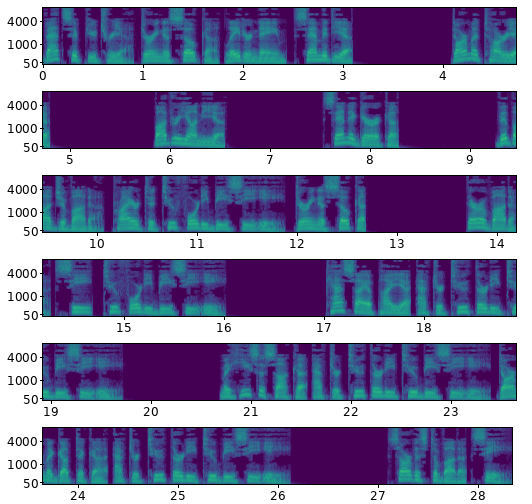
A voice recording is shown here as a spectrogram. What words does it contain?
Vatsiputriya during Asoka later name Samitiya Dharmatarya. Bhadrayaniya. Sanagarika. Vibhajyavada prior to 240 BCE during Asoka. Theravada c. 240 BCE Kasayapaya after 232 BCE Mahisasaka after 232 BCE Dharmaguptaka after 232 BCE Sarvastivada c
